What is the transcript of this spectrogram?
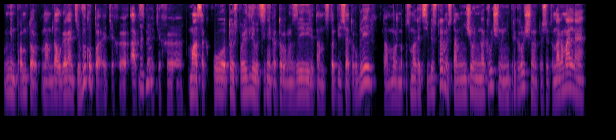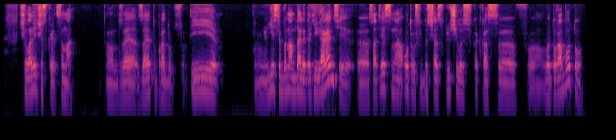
Минпромторг нам дал гарантии выкупа этих э, акций, uh-huh. этих э, масок по той справедливой цене, которую мы заявили, там 150 рублей, там можно посмотреть себестоимость, там ничего не накручено, не прикручено, то есть это нормальная человеческая цена вот, за, за эту продукцию. И если бы нам дали такие гарантии, э, соответственно, отрасль бы сейчас включилась как раз э, в, в эту работу,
